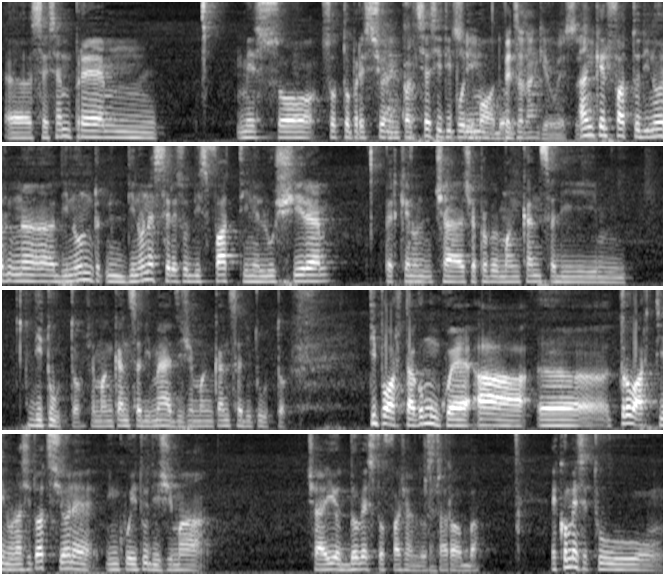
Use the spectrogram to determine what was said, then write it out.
eh, sei sempre mh, messo sotto pressione in Ecco, qualsiasi tipo Sì, di modo. Ho pensato anche io questo. sì. Anche il fatto di non, di non- di non essere soddisfatti nell'uscire perché non c'è, c'è proprio mancanza di, di tutto, c'è mancanza di mezzi, c'è mancanza di tutto. Ti porta comunque a eh, trovarti in una situazione in cui tu dici ma cioè io dove sto facendo sta roba? È come se tu,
